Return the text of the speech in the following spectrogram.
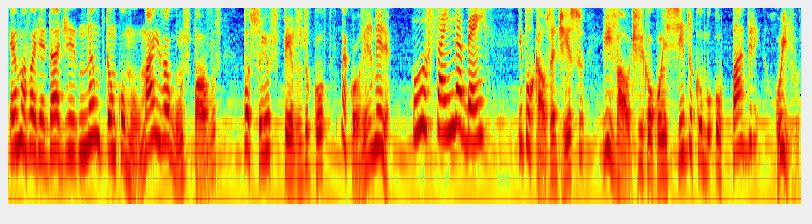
É uma variedade não tão comum, mas alguns povos possuem os pelos do corpo na cor vermelha. Ufa, ainda bem. E por causa disso, Vivaldi ficou conhecido como o Padre Ruivo.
